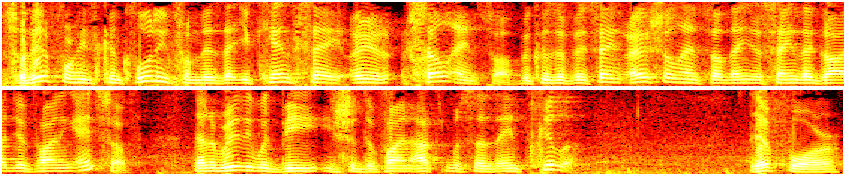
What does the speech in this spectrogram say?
So therefore, he's concluding from this that you can't say "Er Shel Ein Sof," because if you're saying "Er Shel Ein Sof," then you're saying that God you're defining Ein Sof. Then it really would be you should define Atzmus as Ein. Therefore,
